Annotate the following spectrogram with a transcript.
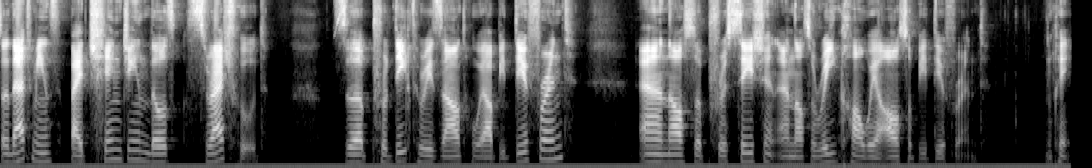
so that means by changing those threshold, the predict result will be different and also precision and also recall will also be different. Okay,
